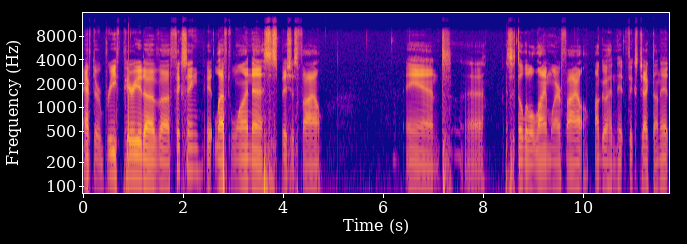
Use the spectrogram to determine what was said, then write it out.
After a brief period of uh, fixing, it left one uh, suspicious file. And uh, it's just a little LimeWire file. I'll go ahead and hit Fix Checked on it.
